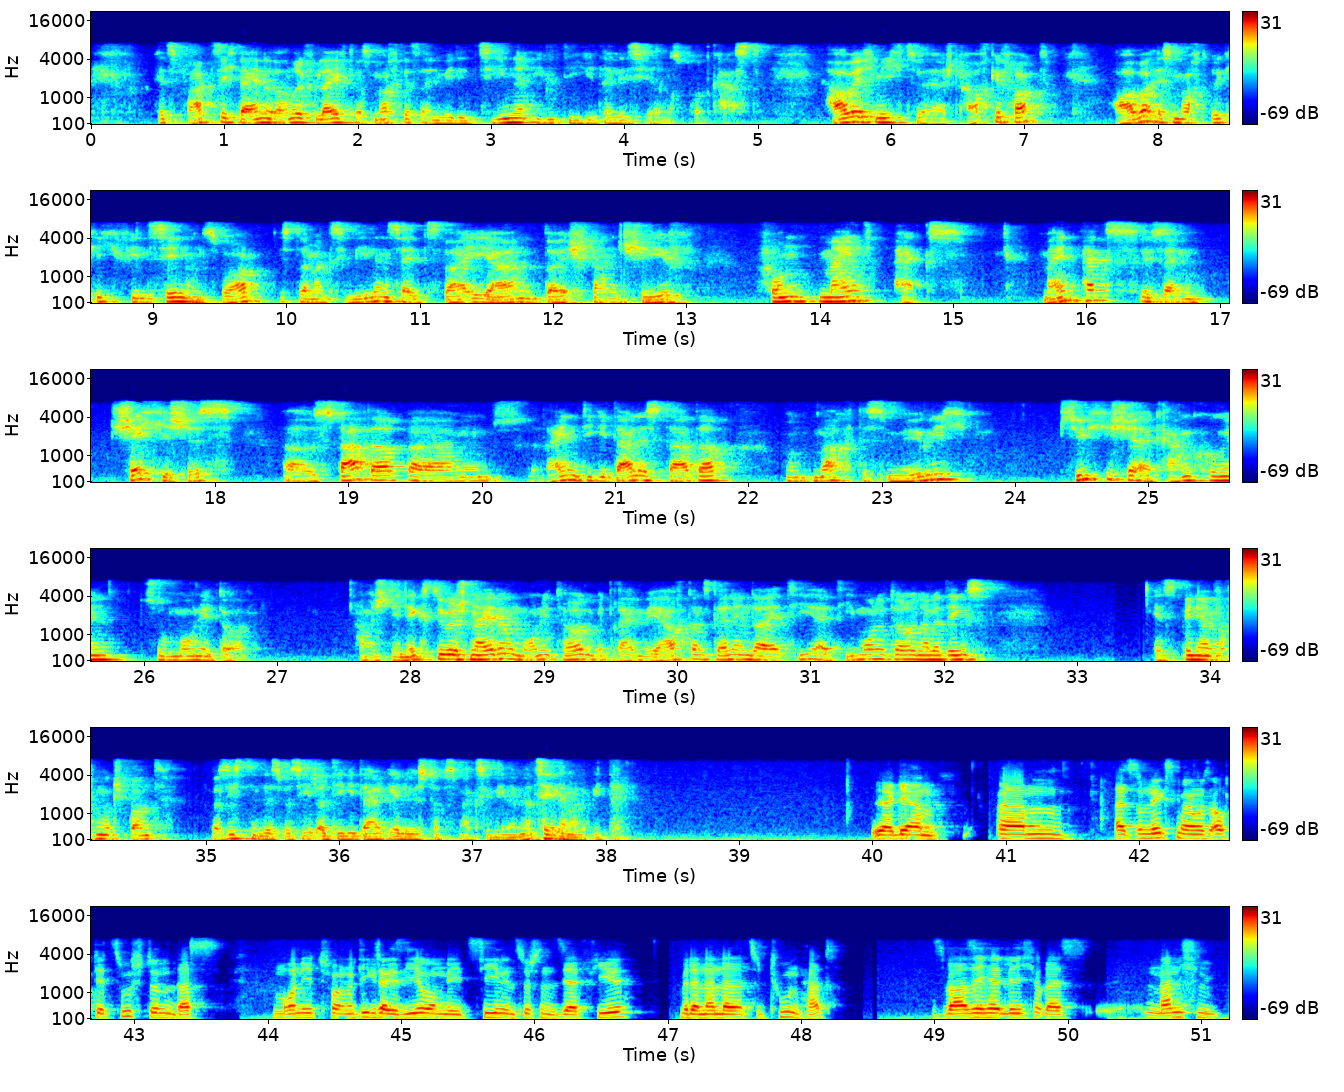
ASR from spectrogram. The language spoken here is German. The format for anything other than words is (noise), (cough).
Jetzt fragt sich der eine oder andere vielleicht, was macht jetzt ein Mediziner im Digitalisierungspodcast? Habe ich mich zuerst auch gefragt, aber es macht wirklich viel Sinn. Und zwar ist der Maximilian seit zwei Jahren Deutschland-Chef von Mindpacks. Mindpacks ist ein tschechisches äh, Startup, äh, rein digitales Startup und macht es möglich, psychische Erkrankungen zu monitoren haben wir die nächste Überschneidung. Monitoring betreiben wir auch ganz gerne in der IT, IT-Monitoring allerdings. Jetzt bin ich einfach nur gespannt, was ist denn das, was ihr da digital gelöst habt, Maximilian? Erzähl mal bitte. Ja, gern. Ähm, also zunächst mal muss auch dir zustimmen, dass Monitoring und Digitalisierung Medizin inzwischen sehr viel miteinander zu tun hat. Es war sicherlich oder ist in manchen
